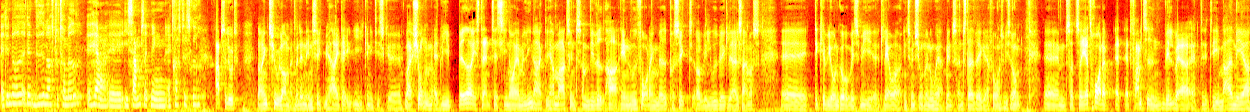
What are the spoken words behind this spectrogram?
er det noget af den viden også, du tager med øh, her øh, i sammensætningen af kosttilskud? Absolut. Der er ingen tvivl om, at med den indsigt, vi har i dag i genetisk øh, variation, at vi er bedre i stand til at sige, når jeg med ligneragtigt har Martin, som vi ved har en udfordring med på sigt og vil udvikle Alzheimer's. Det kan vi undgå, hvis vi laver interventioner nu her, mens han stadigvæk er forholdsvis ung. Øh, så, så jeg tror, at, fremtiden vil være, at det det er meget mere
